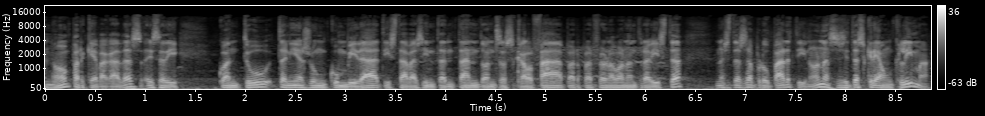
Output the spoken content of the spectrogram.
no? Perquè a vegades, és a dir, quan tu tenies un convidat i estaves intentant doncs, escalfar per, per fer una bona entrevista, necessites apropar-t'hi, no? Necessites crear un clima.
